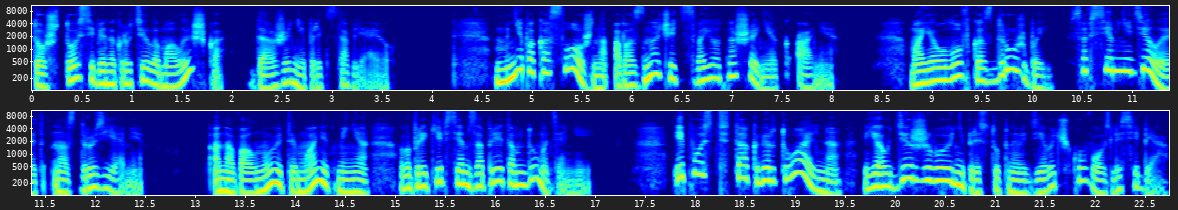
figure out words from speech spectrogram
то что себе накрутила малышка, даже не представляю. Мне пока сложно обозначить свое отношение к Ане. Моя уловка с дружбой совсем не делает нас друзьями. Она волнует и манит меня, вопреки всем запретам думать о ней. И пусть так виртуально я удерживаю неприступную девочку возле себя.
